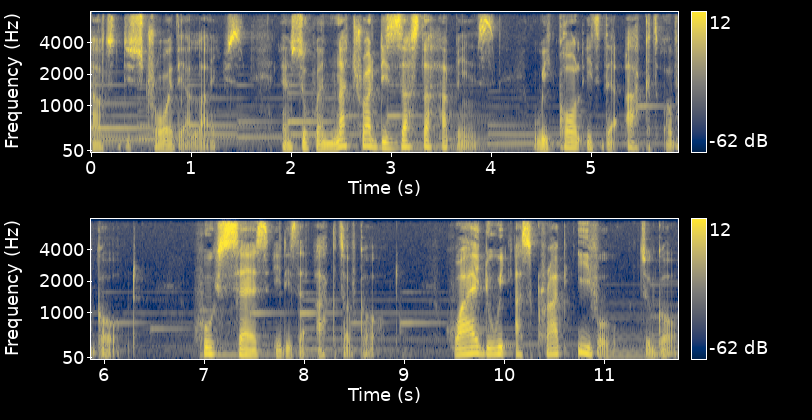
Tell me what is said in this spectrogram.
out to destroy their lives. And so when natural disaster happens, we call it the act of God. Who says it is the act of God? Why do we ascribe evil to God?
